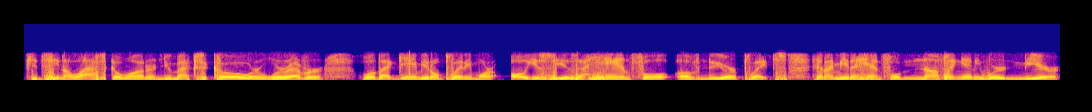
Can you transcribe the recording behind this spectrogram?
if you'd seen Alaska one or New Mexico or wherever. Well, that game you don't play anymore. All you see is a handful of New York plates, and I mean a handful. Nothing anywhere near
